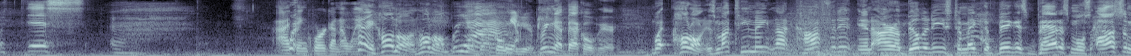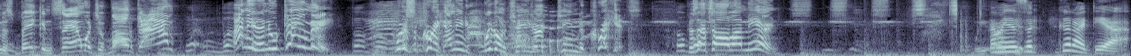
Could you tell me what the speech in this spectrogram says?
With this. Uh, I think we're gonna win. Hey, hold on, hold on. Bring that back over Yeah. here. Bring that back over here. What? Hold on. Is my teammate not confident in our abilities to make the biggest, baddest, most awesomest bacon sandwich of all time? I need a new teammate. Where's the cricket? I need. We're gonna change our team to crickets, because that's all I'm hearing. We I mean, it's a good idea.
